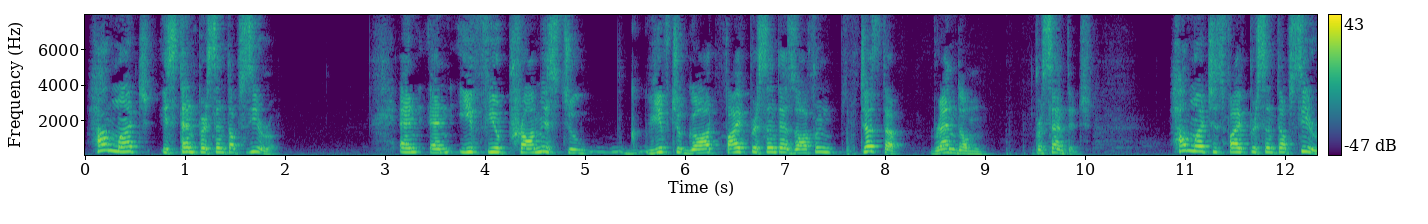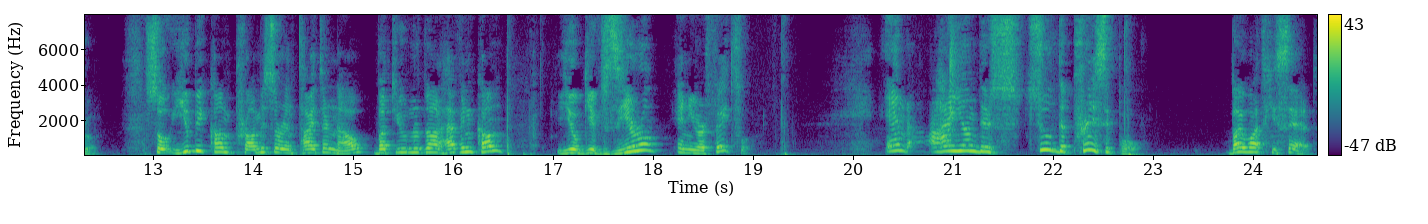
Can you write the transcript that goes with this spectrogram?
How much is 10% of zero? And, and if you promise to give to God 5% as offering, just a random percentage. How much is 5% of zero? So you become promiser and tither now, but you do not have income. You give zero and you are faithful. And I understood the principle by what he said.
